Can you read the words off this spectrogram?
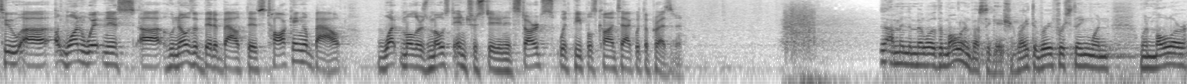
to uh, one witness uh, who knows a bit about this talking about what Mueller's most interested in. It starts with people's contact with the president. I'm in the middle of the Mueller investigation, right? The very first thing when, when Mueller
